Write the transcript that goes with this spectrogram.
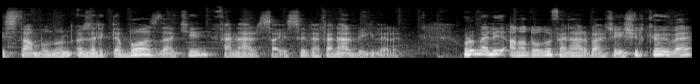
İstanbul'un özellikle Boğaz'daki fener sayısı ve fener bilgileri. Rumeli, Anadolu, Fenerbahçe, Yeşilköy ve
